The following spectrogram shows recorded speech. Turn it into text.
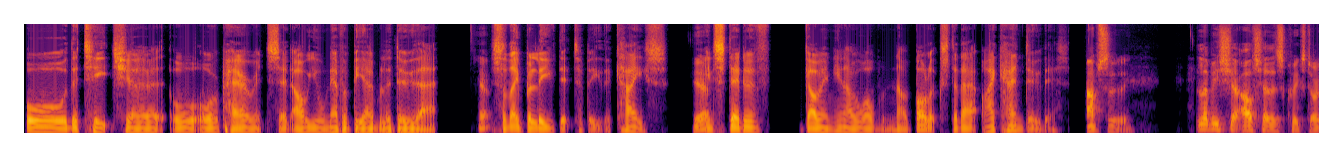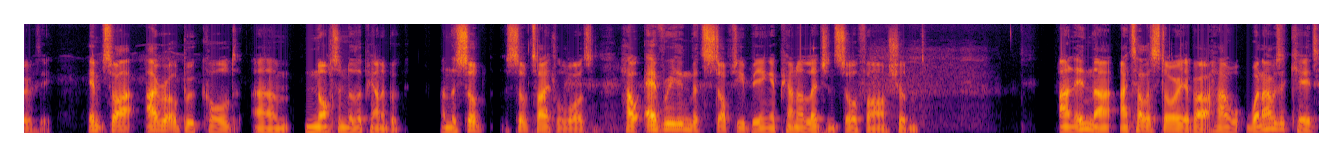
or the teacher or, or a parent said, "Oh, you'll never be able to do that." Yeah. So they believed it to be the case Yeah. instead of going, you know, well, no bollocks to that. I can do this. Absolutely. Let me share. I'll share this quick story with you. So I, I wrote a book called um, "Not Another Piano Book," and the sub subtitle was "How Everything That Stopped You Being a Piano Legend So Far Shouldn't." And in that, I tell a story about how when I was a kid,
